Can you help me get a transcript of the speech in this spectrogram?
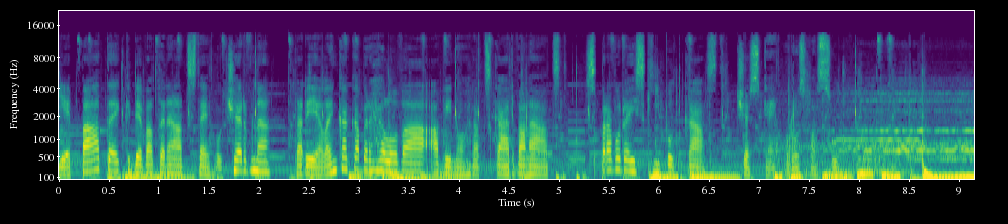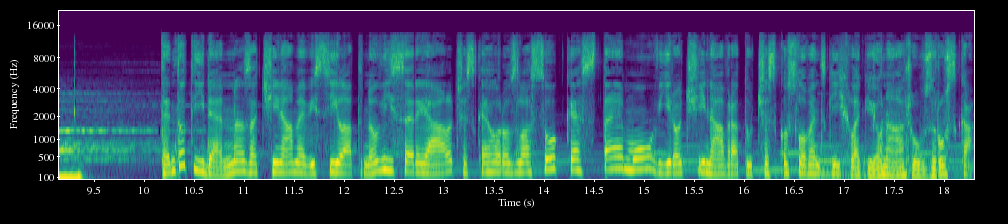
Je pátek 19. června, tady je Lenka Kabrhelová a Vinohradská 12, spravodajský podcast Českého rozhlasu. Tento týden začínáme vysílat nový seriál Českého rozhlasu ke stému výročí návratu československých legionářů z Ruska.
